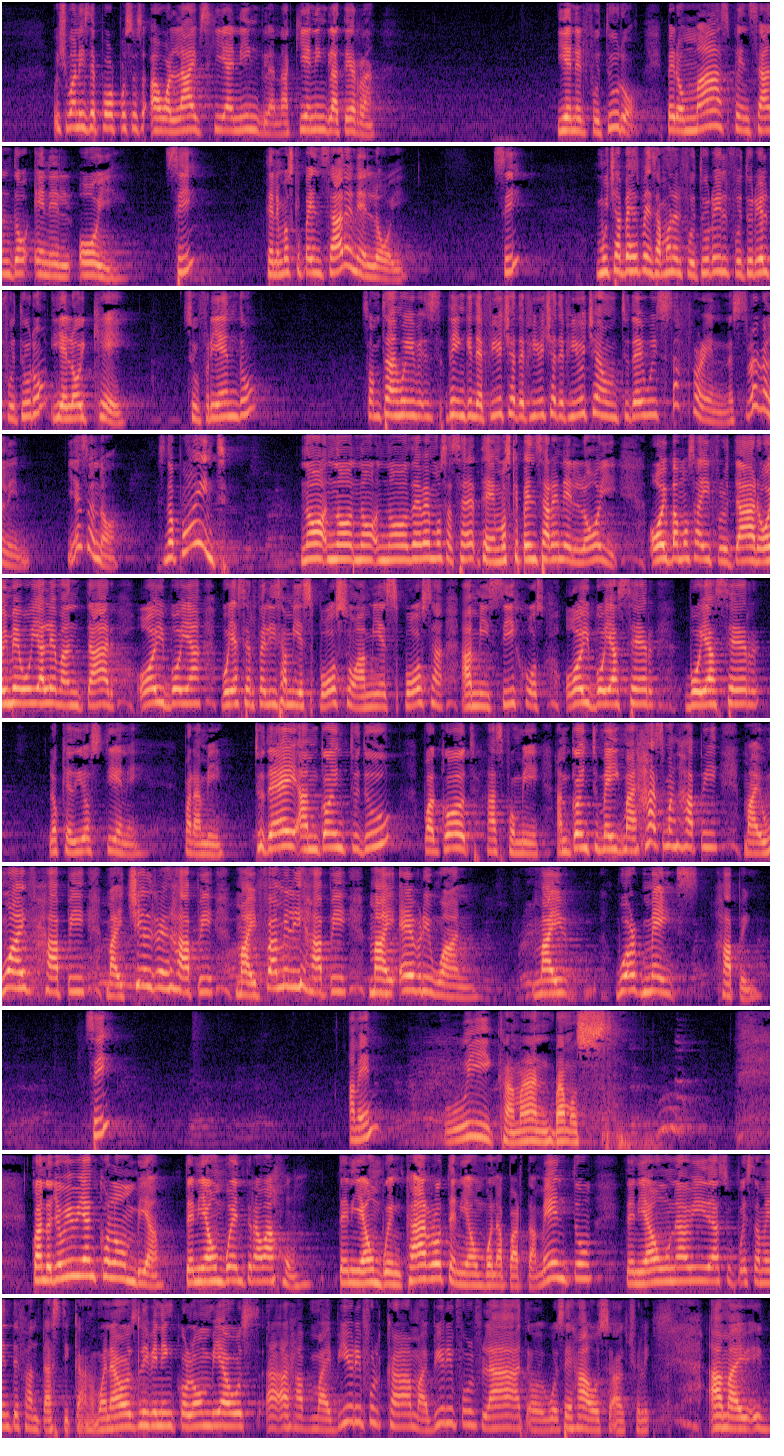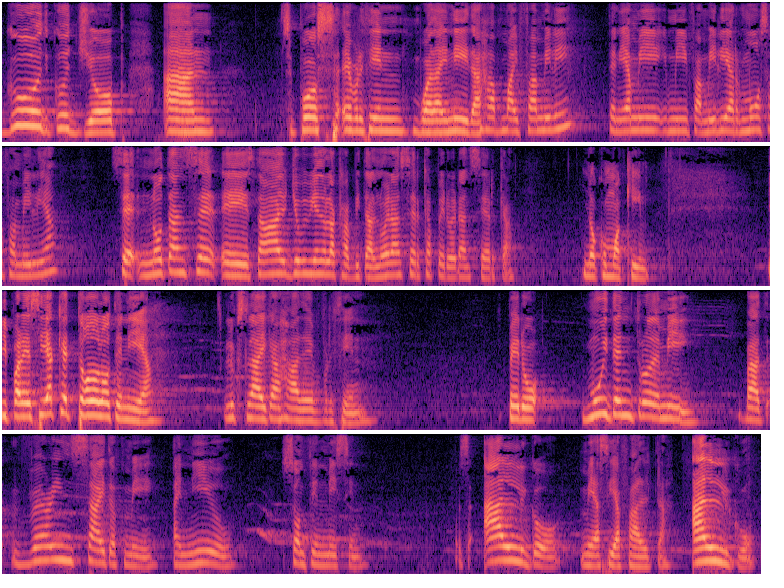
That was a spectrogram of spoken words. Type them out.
Which one is the purpose of our lives here in England, aquí en Inglaterra? Y en el futuro, pero más pensando en el hoy, ¿sí? Tenemos que pensar en el hoy, ¿sí? Muchas veces pensamos en el futuro y el futuro y el futuro, ¿y el hoy qué? Sufriendo. Sometimes we think in the future, the future, the future, and today we're suffering, struggling. Yes or no? There's no point. No, no, no, no debemos hacer, tenemos que pensar en el hoy. Hoy vamos a disfrutar, hoy me voy a levantar, hoy voy a, voy a hacer feliz a mi esposo, a mi esposa, a mis hijos. Hoy voy a hacer, voy a hacer lo que Dios tiene para mí. Today I'm going to do what God has for me. I'm going to make my husband happy, my wife happy, my children happy, my family happy, my everyone, my workmates happy. ¿Sí? Amén. Uy, camán, vamos. Cuando yo vivía en Colombia, tenía un buen trabajo, tenía un buen carro, tenía un buen apartamento, tenía una vida supuestamente fantástica. When I was living in Colombia, I, was, I have my beautiful car, my beautiful flat, or it was a house actually, and my good, good job, and suppose everything what I need. I have my family, tenía mi, mi familia, hermosa familia. No tan eh, estaba yo viviendo en la capital, no eran cerca, pero eran cerca, no como aquí. Y parecía que todo lo tenía. Looks like I had everything. Pero muy dentro de mí, but very inside of me, I knew something missing. Pues algo me hacía falta, algo.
